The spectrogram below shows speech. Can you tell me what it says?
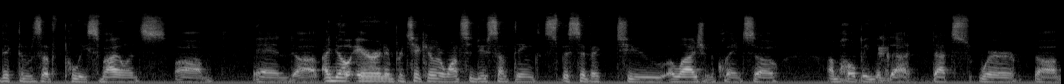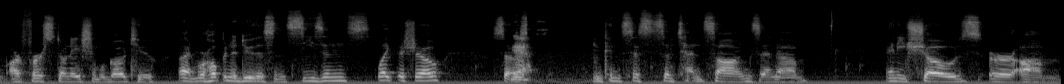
victims of police violence. Um, and uh, I know Aaron in particular wants to do something specific to Elijah McClain. So I'm hoping that, that that's where um, our first donation will go to, and we're hoping to do this in seasons like the show. So Yeah. it consists of ten songs, and um, any shows or um,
